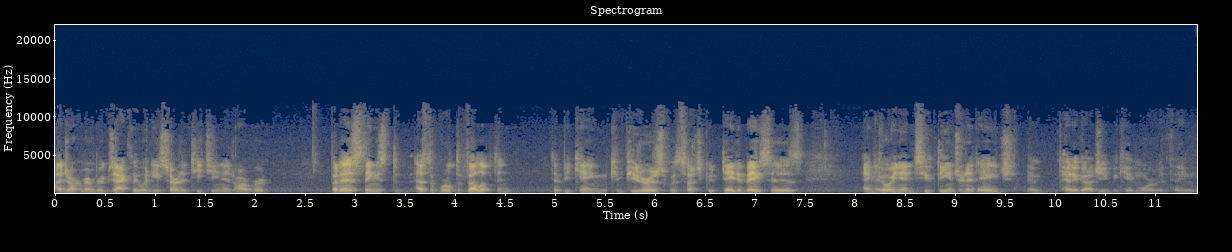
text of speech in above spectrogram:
I don't remember exactly when he started teaching at Harvard, but as things, as the world developed and there became computers with such good databases and And- going into the internet age, And pedagogy became more of a thing.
